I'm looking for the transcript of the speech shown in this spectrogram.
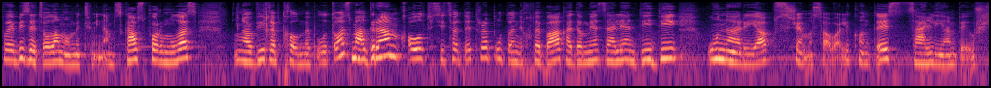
ხვები ზეწოლა მომეთმინა მსგავს ფორმულას ვიღებთ ხოლმე პლუტონს მაგრამ ყოველთვის იცოდეთ რომ პლუტონი ხდება აქ ადამიანს ძალიან დიდი უნარი აქვს შემოსავალი კონტეს ძალიან ბევრი.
